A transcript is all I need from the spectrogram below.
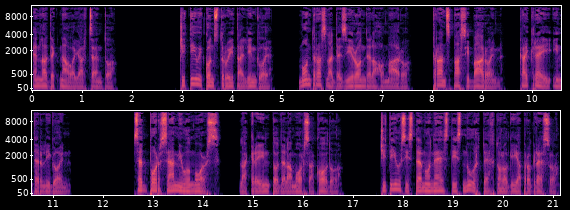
en la decnaua iarcento. Citiui construitae lingvoi montras la desiron de la homaro transpassi baroin cae crei interligoin. Sed por Samuel Morse, la creinto de la Morsa codo, citiu sistemo ne estis nur technologia progresso.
